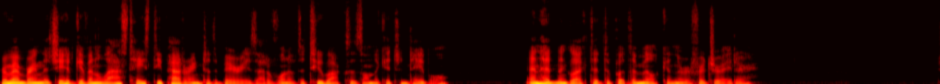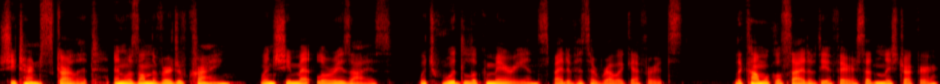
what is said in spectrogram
remembering that she had given a last hasty powdering to the berries out of one of the two boxes on the kitchen table, and had neglected to put the milk in the refrigerator. She turned scarlet and was on the verge of crying when she met Laurie's eyes, which would look merry in spite of his heroic efforts. The comical side of the affair suddenly struck her,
